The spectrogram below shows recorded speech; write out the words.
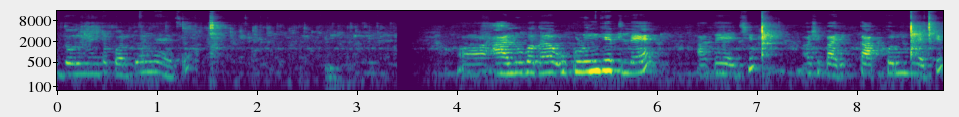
दोन मिनटं परतून घ्यायचं अं, आलू बघा उकळून घेतले. आता याचे असे बारीक काप करून घ्यायचे.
